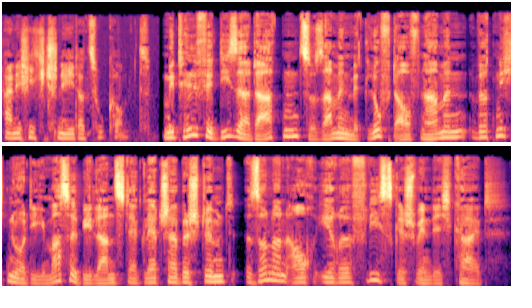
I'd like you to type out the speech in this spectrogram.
eine Schicht Schnee dazukommt. Mithilfe dieser Daten zusammen mit Luftaufnahmen wird nicht nur die Massebilanz der Gletscher bestimmt, sondern auch ihre Fließgeschwindigkeit.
